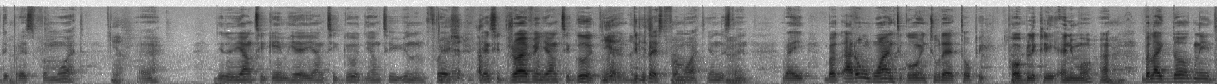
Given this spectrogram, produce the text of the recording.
Depressed from what? Yeah. You know, young T came here, young T good, young T, you know, fresh, young T driving, young T good. Yeah, uh, Mm. depressed from what? You understand? Right? But I don't want to go into that topic publicly anymore. Huh? Mm-hmm. But like, dog needs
